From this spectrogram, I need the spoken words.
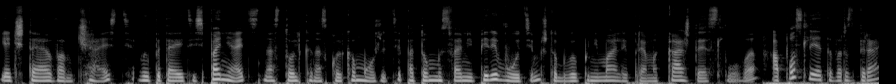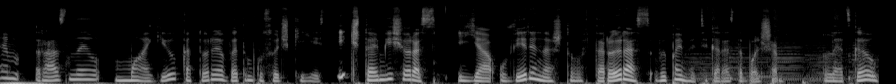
Я читаю вам часть, вы пытаетесь понять настолько, насколько можете, потом мы с вами переводим, чтобы вы понимали прямо каждое слово, а после этого разбираем разную магию, которая в этом кусочке есть. И читаем еще раз. И я уверена, что во второй раз вы поймете гораздо больше. Let's go!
